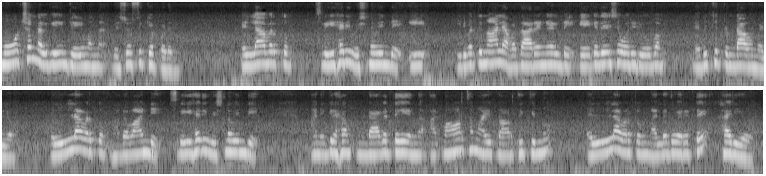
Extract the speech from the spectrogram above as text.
മോക്ഷം നൽകുകയും ചെയ്യുമെന്ന് വിശ്വസിക്കപ്പെടുന്നു. എല്ലാവർക്കും ശ്രീഹരി വിഷ്ണുവിന്റെ ഈ ഇരുപത്തിനാല് അവതാരങ്ങളുടെ ഏകദേശം ഒരു രൂപം ലഭിച്ചിട്ടുണ്ടാവുമല്ലോ. എല്ലാവർക്കും ഭഗവാന്റെ ശ്രീഹരി വിഷ്ണുവിന്റെ അനുഗ്രഹം ഉണ്ടാകട്ടെ എന്ന് ആത്മാർത്ഥമായി പ്രാർത്ഥിക്കുന്നു. എല്ലാവർക്കും നല്ലത് വരട്ടെ. ഹരി ഓം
